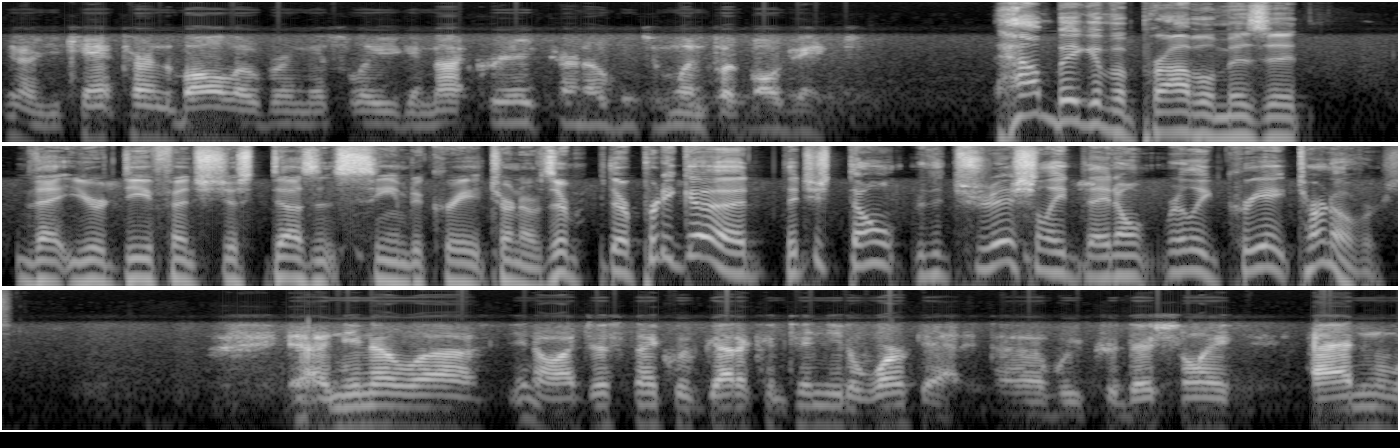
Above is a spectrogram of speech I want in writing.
you know you can't turn the ball over in this league and not create turnovers and win football games. How big of a problem is it that your defense just doesn't seem to create turnovers? They're they're pretty good. They just don't. Traditionally, they don't really create turnovers. And you know, uh, you know, I just think we've got to continue to work at it. Uh, we traditionally hadn't.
